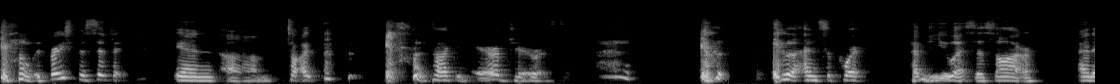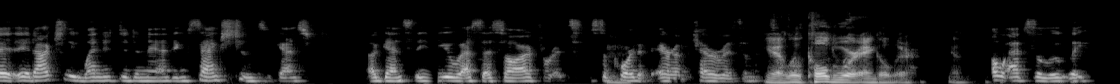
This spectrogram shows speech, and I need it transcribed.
was very specific in um, talk, talking Arab terrorism and support of the USSR and it, it actually went into demanding sanctions against against the USSR for its support mm. of Arab terrorism. Yeah, a little Cold War angle there. Yeah. Oh, absolutely.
